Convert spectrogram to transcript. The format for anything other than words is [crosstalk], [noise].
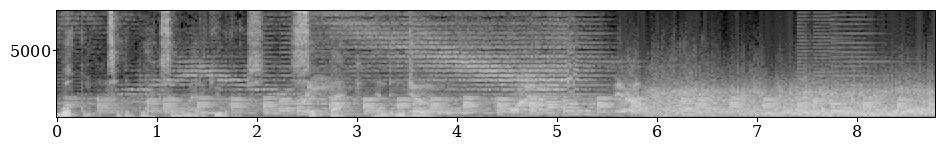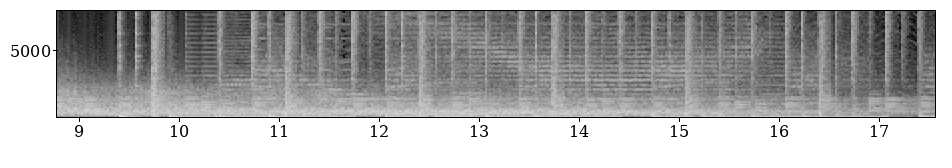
Welcome to the Black Cinematic Universe. Sit back and enjoy.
